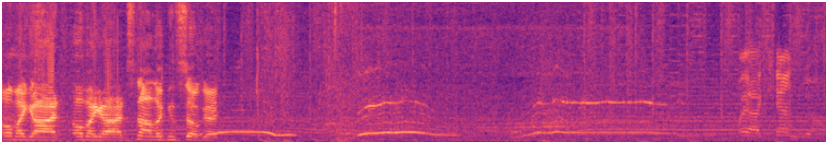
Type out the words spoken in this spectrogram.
Oh my god. Oh my god. It's not looking so good. Wait, I can jump.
